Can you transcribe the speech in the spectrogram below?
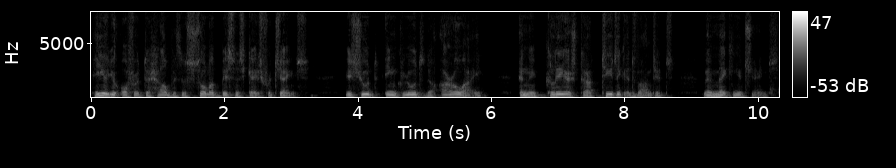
Here you offer to help with a solid business case for change. It should include the ROI and a clear strategic advantage when making a change.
